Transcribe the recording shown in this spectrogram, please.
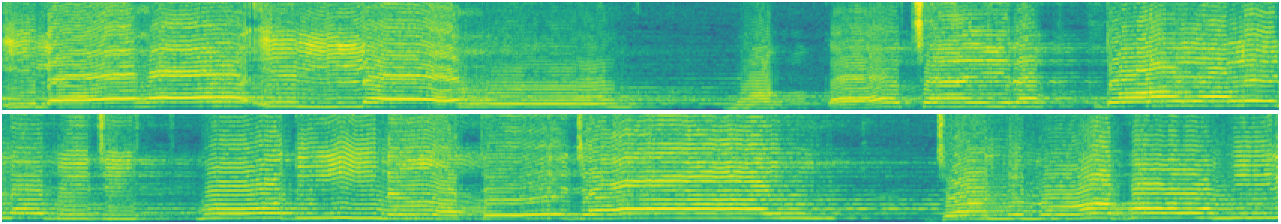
ইলাহা ইল্লাহু। মক্কা চাইরা দয়ালে নবীজি মদিনাতে যায় জন্ম ভূমির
